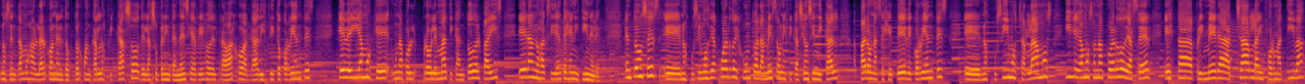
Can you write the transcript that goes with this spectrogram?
nos sentamos a hablar con el doctor Juan Carlos Picasso de la Superintendencia de Riesgo del Trabajo acá, Distrito Corrientes, que veíamos que una problemática en todo el país eran los accidentes en itinere. Entonces eh, nos pusimos de acuerdo y junto a la Mesa Unificación Sindical para una CGT de Corrientes eh, nos pusimos, charlamos y llegamos a un acuerdo de hacer esta primera charla informativa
